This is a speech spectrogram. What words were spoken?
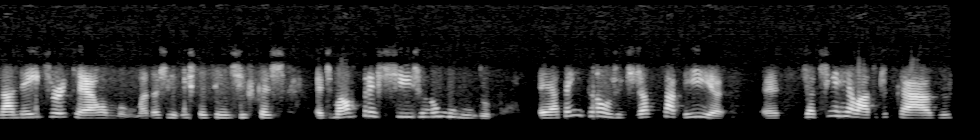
na Nature, que é uma das revistas científicas é, de maior prestígio no mundo. É, até então, a gente já sabia, é, já tinha relato de casos,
